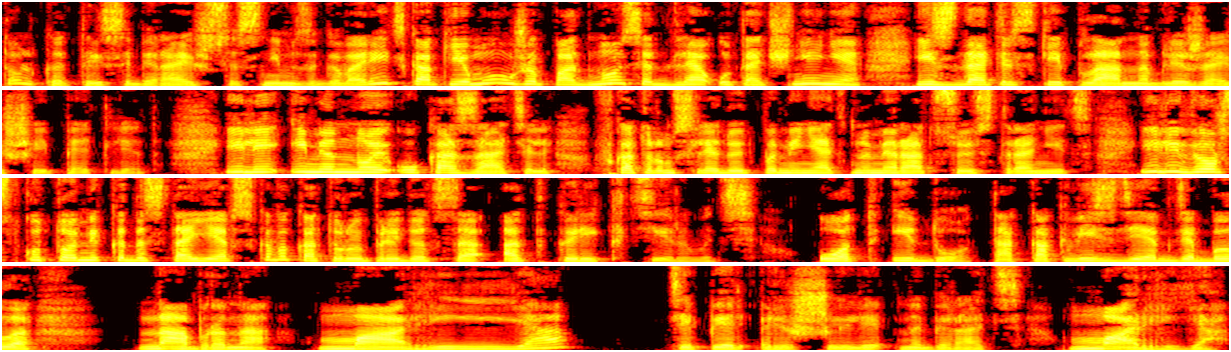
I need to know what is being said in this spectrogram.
Только ты собираешься с ним заговорить, как ему уже подносят для уточнения издательский план на ближайшие пять лет, или именной указатель, в котором следует поменять нумерацию страниц, или верстку томика Достоевского, которую придется откорректировать от и до, так как везде, где было набрано «Мария», теперь решили набирать Марья.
